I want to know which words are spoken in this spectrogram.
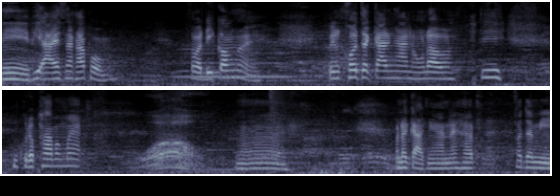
นี่พี่ไอซ์นะครับผม สวัสดีกล้องหน่อย เป็นคนจัดการงานของเราที่มีคุณภาพมากๆ ว้าวอ่าบรรยากาศงานนะครับ ก็จะมี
